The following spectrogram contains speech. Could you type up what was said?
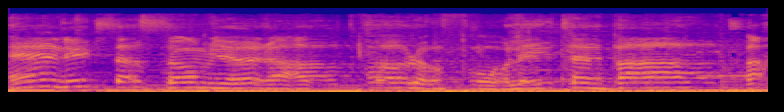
En yxa som gör allt för att få lite ball. Va?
